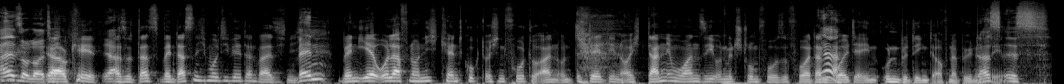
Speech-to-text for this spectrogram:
also Leute. Ja, okay. Ja. Also das, wenn das nicht motiviert, dann weiß ich nicht. Wenn, Wenn ihr Olaf noch nicht kennt, guckt euch ein Foto an und stellt ihn euch dann im Onesie und mit Strumpfhose vor, dann Ja. wollt ihr ihn unbedingt auf einer Bühne das sehen. ist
